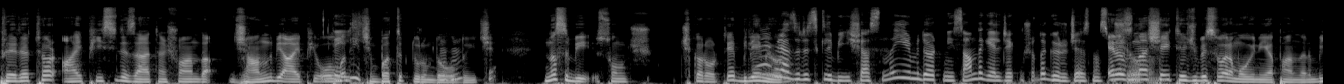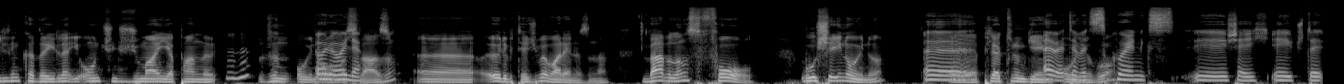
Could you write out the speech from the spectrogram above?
Predator IP'si de zaten şu anda canlı bir IP olmadığı Değil. için batık durumda Hı hı. olduğu için nasıl bir sonuç çıkar ortaya Yani bilemiyorum. biraz riskli bir iş aslında. 24 Nisan'da gelecekmiş o da göreceğiz nasıl en bir azından şey, şey tecrübesi var ama oyunu yapanların. Bildiğim kadarıyla 13. Cuma'yı yapanların Hı oyunu Öyle, olması öyle. lazım. Ee, öyle bir tecrübe var en azından. Babylon's Fall. Bu şeyin oyunu. Ee, Ee, Platinum Game evet oyunu evet bu. Square Enix e, şey E3'te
